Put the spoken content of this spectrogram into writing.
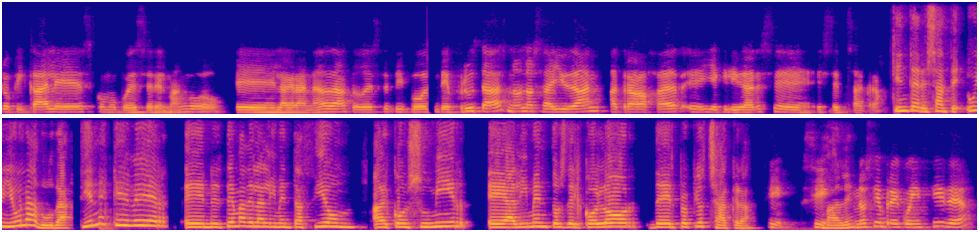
tropicales, como puede ser el mango, eh, la granada, todo este tipo de frutas, ¿no? Nos ayudan a trabajar eh, y equilibrar ese, ese chakra. Qué interesante. Uy, una duda. ¿Tiene que ver en el tema de la alimentación a consumir eh, alimentos del color del propio chakra. Sí, sí. Vale. No siempre coincide.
